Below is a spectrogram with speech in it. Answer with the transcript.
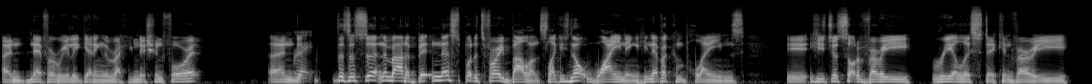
and never really getting the recognition for it. And Right. there's a certain amount of bitterness, but it's very balanced. Like he's not whining, he never complains. He, he's just sort of very realistic and very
